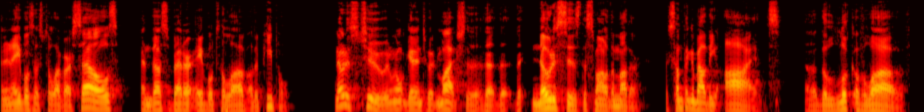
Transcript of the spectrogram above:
that enables us to love ourselves and thus better able to love other people. Notice too, and we won't get into it much, the, the, the, notices the smile of the mother. There's something about the eyes, uh, the look of love,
